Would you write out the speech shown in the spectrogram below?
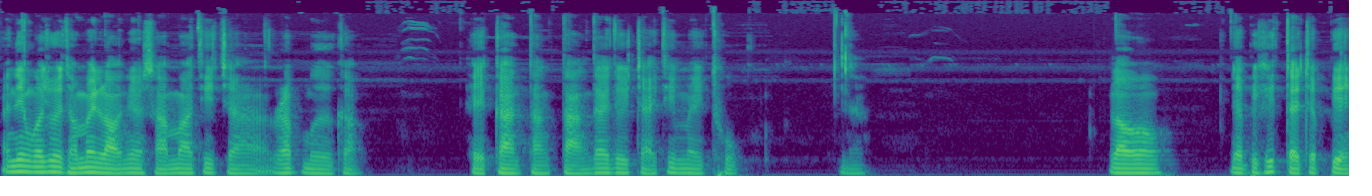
อันนี้มันก็ช่วยทำให้เราเนี่ยสามารถที่จะรับมือกับเหตุการณ์ต่างๆ ได้ด้วยใจที่ไม่ทุกข์นะเราอย่าไปคิดแต่จะเปลี่ยน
